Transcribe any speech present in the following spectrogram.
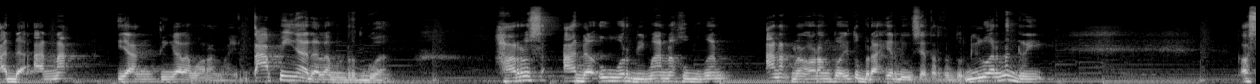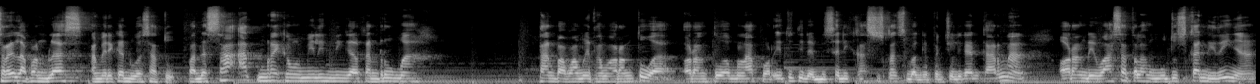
ada anak yang tinggal sama orang lain. Tapinya adalah menurut gue harus ada umur di mana hubungan anak dan orang tua itu berakhir di usia tertentu. Di luar negeri, Australia 18, Amerika 21. Pada saat mereka memilih meninggalkan rumah tanpa pamit sama orang tua, orang tua melapor itu tidak bisa dikasuskan sebagai penculikan karena orang dewasa telah memutuskan dirinya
